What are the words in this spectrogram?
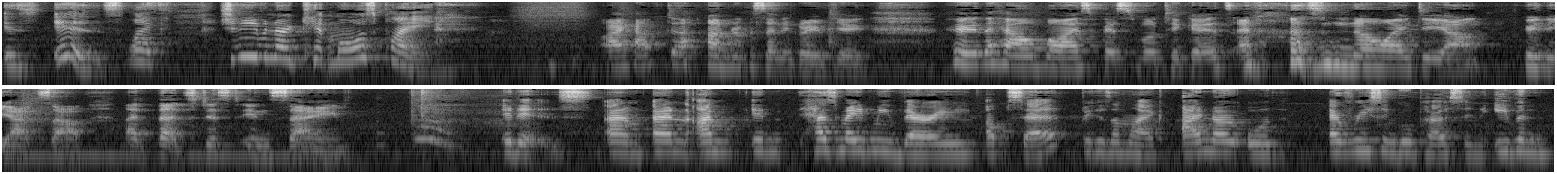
is? Is like, she didn't even know Kip Moore's playing." I have to 100% agree with you. Who the hell buys festival tickets and has no idea who the acts are? Like, that's just insane. It is, um, and I'm. It has made me very upset because I'm like, I know all every single person, even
